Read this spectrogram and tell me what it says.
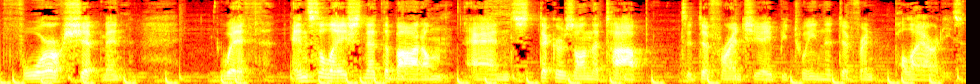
for shipment with insulation at the bottom and stickers on the top to differentiate between the different polarities.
